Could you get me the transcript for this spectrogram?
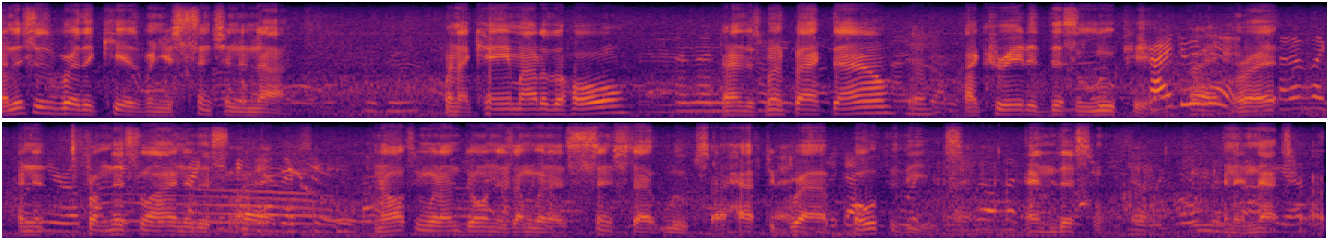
and this is where the key is when you're cinching the knot. Mhm. When I came out of the hole And then and I just went back down, Yeah. I created this loop here. Try doing Right. it. Right. Instead of like And it- your from this line to this line. together so And ultimately what I'm doing is I'm going to cinch that loop. So I have to Right. grab both of these Right. and this one. Yeah. And then that's where I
